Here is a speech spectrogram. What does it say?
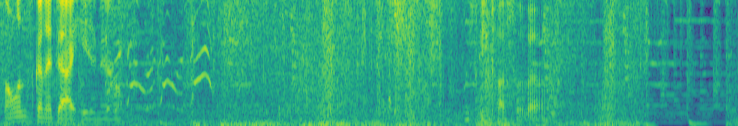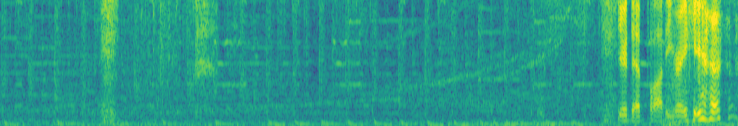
Someone's gonna die here now. Be Casa though. Your dead body right here.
